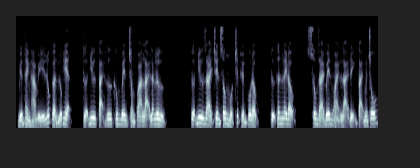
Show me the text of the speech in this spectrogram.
biến thành hàm ý lúc gần lúc hiện, tựa như tại hư không bên trong qua lại lắc lư. Tựa như dài trên sông một chiếc thuyền cô độc, tự thân lay động, sông dài bên ngoài lại định tại nguyên chỗ.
